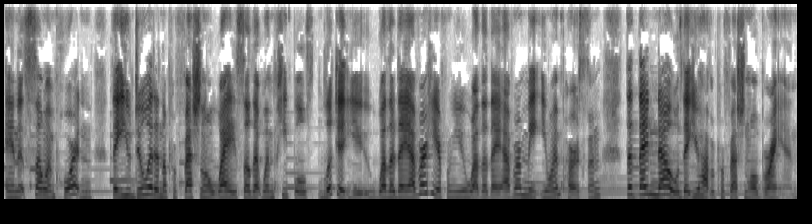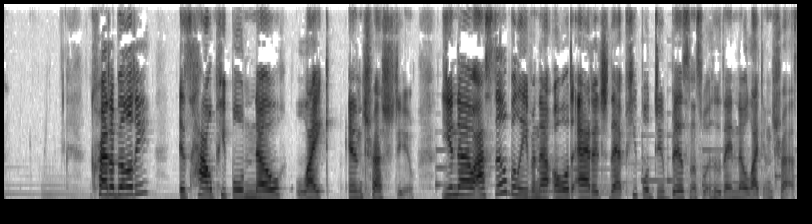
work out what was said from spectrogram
And it's so important that you do it in a professional way so that when people look at you, whether they ever hear from you, whether they ever meet you in person, that they know that you have a professional brand. Credibility is how people know, like, and trust you. You know, I still believe in that old adage that people do business with who they know, like, and trust.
